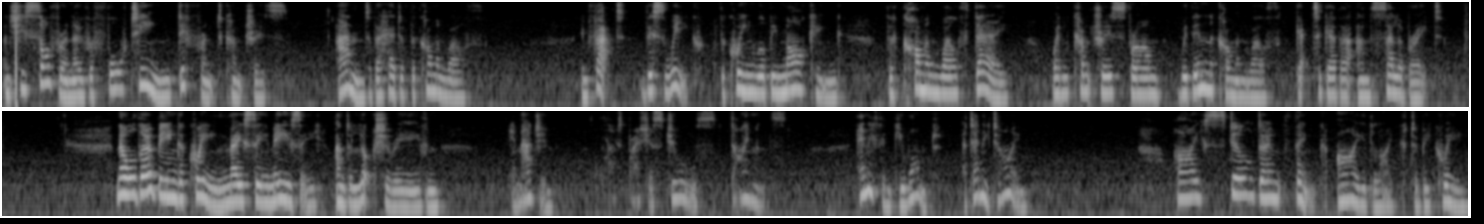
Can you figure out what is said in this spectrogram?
and she's sovereign over 14 different countries and the head of the Commonwealth. In fact, this week the Queen will be marking the Commonwealth Day when countries from within the Commonwealth get together and celebrate. Now, although being a queen may seem easy and a luxury even, imagine all those precious jewels, diamonds, anything you want at any time. I still don't think I'd like to be queen.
